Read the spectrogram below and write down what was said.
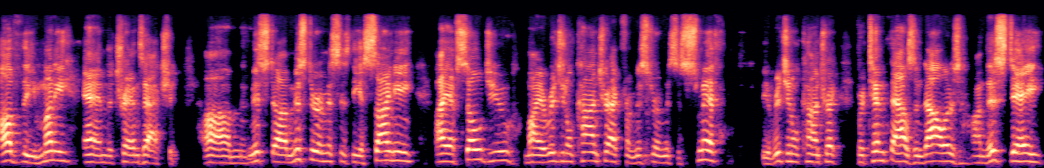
of the money and the transaction. Um, Mr. Uh, Mr. and Mrs. the assignee, I have sold you my original contract from Mr. and Mrs. Smith, the original contract for $10,000 on this day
